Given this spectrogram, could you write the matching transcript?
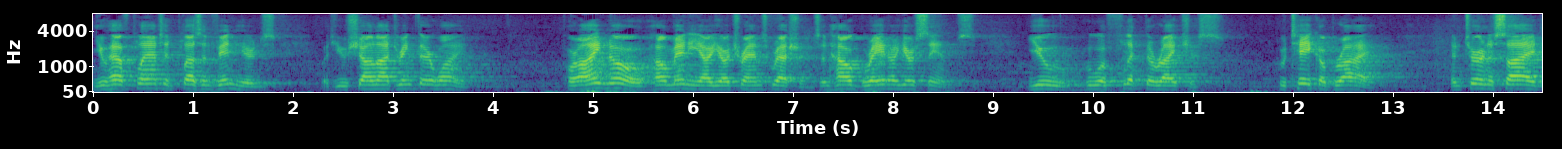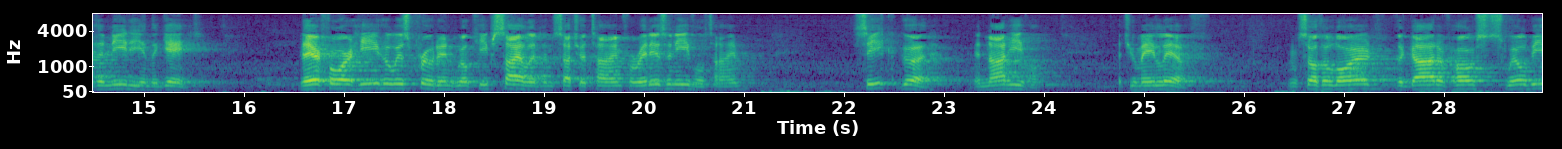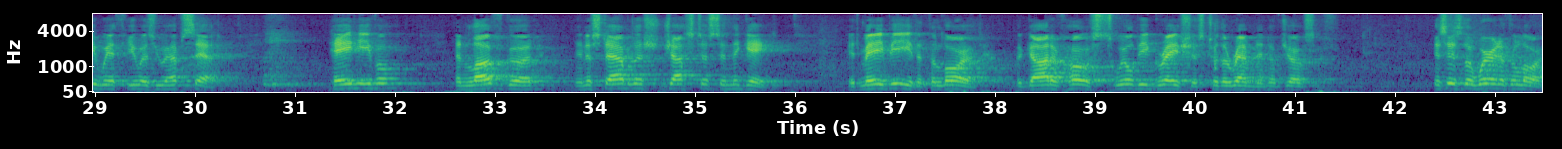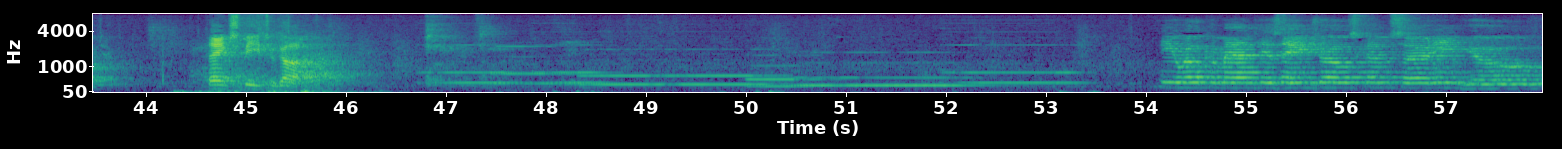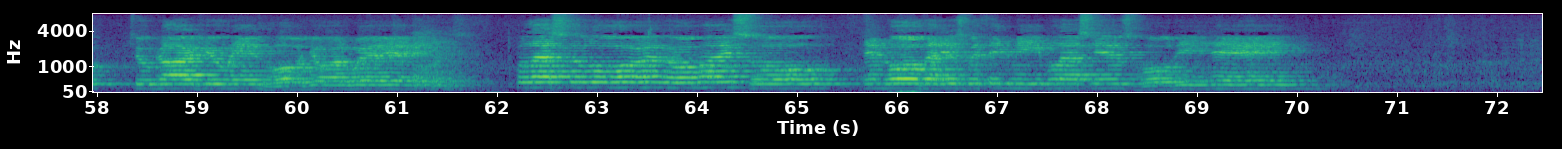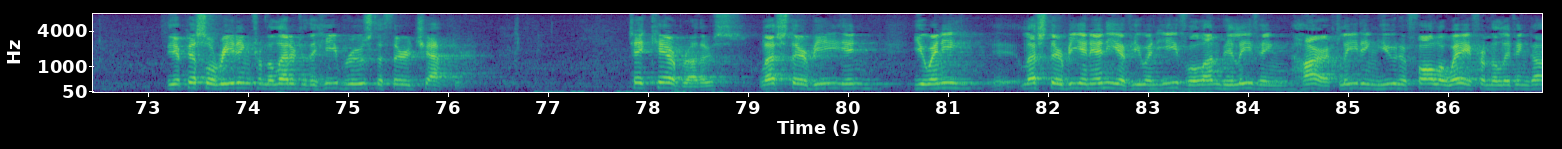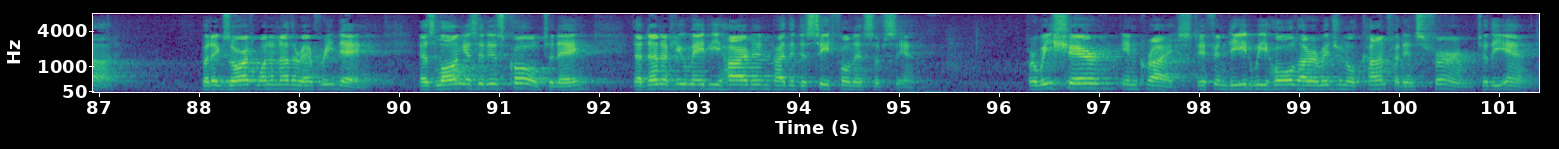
You have planted pleasant vineyards, but you shall not drink their wine. For I know how many are your transgressions, and how great are your sins. You who afflict the righteous, who take a bribe, and turn aside the needy in the gate. Therefore, he who is prudent will keep silent in such a time, for it is an evil time. Seek good and not evil, that you may live. And so the Lord, the God of hosts, will be with you as you have said. Hate evil and love good, and establish justice in the gate. It may be that the Lord, the God of hosts, will be gracious to the remnant of Joseph. This is the word of the Lord. Thanks be to God. Epistle reading from the letter to the Hebrews, the third chapter. Take care, brothers, lest there be in you any lest there be in any of you an evil unbelieving heart leading you to fall away from the living God. But exhort one another every day as long as it is cold today that none of you may be hardened by the deceitfulness of sin. For we share in Christ if indeed we hold our original confidence firm to the end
